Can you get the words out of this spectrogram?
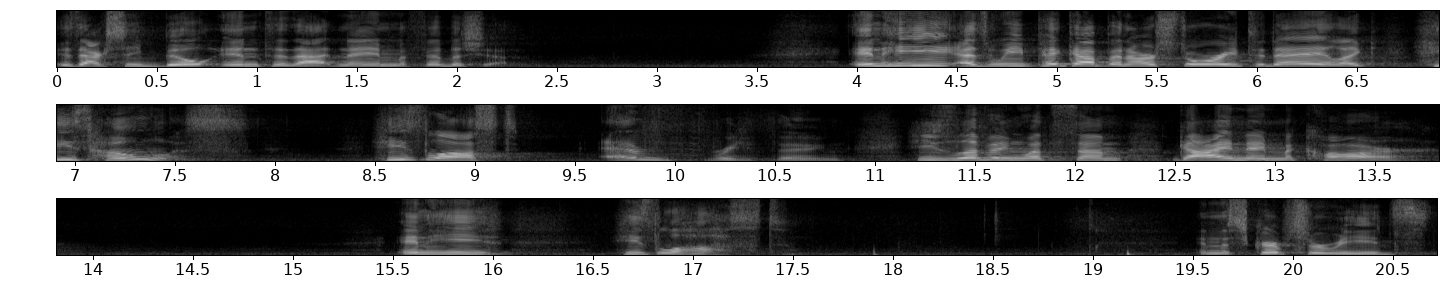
is actually built into that name, Mephibosheth. And he, as we pick up in our story today, like he's homeless. He's lost everything. He's living with some guy named Machir. And he, he's lost. And the scripture reads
